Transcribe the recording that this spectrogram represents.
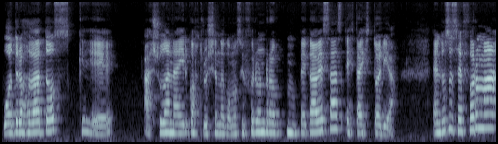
u otros datos que ayudan a ir construyendo como si fuera un rompecabezas esta historia. Entonces se forma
